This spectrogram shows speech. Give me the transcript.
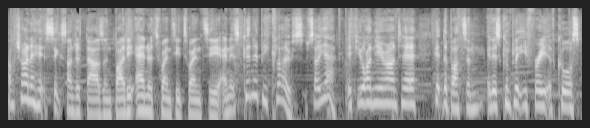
I'm trying to hit 600,000 by the end of 2020 and it's going to be close. So yeah, if you are new around here, hit the button. It is completely free, of course,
